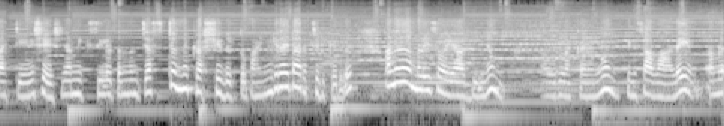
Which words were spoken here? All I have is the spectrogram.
വറ്റിയതിന് ശേഷം ഞാൻ മിക്സിയിലിട്ടൊന്ന് ജസ്റ്റ് ഒന്ന് ക്രഷ് ചെയ്തെടുത്തു. ഭയങ്കരമായിട്ട് അരച്ചെടുക്കരുത്. അന്നേരം നമ്മൾ ഈ സോയാബീനും ഉരുളക്കിഴങ്ങും പിന്നെ സവാളയും നമ്മൾ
